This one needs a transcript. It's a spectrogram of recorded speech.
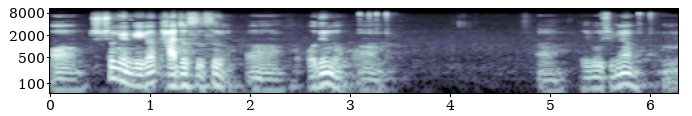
어, 추천 경기가 다저스 승, 어, 어딨노? 어, 어, 여기 보시면, 음,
